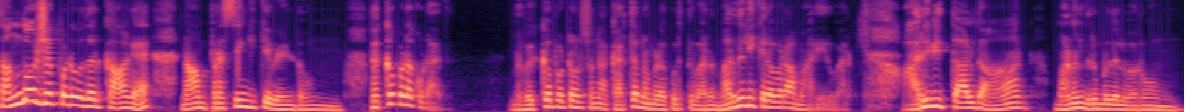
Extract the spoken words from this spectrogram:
சந்தோஷப்படுவதற்காக நாம் பிரசங்கிக்க வேண்டும். வெக்கப்படக்கூடாது. நம்ம வெக்கப்பட்டோன்னு சொன்னால் கர்த்தர் நம்மளை குறித்து வரும் மறுதளிக்கிறவராக மாறிடுவார். அறிவித்தால் தான் மனம் திரும்புதல் வரும்.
